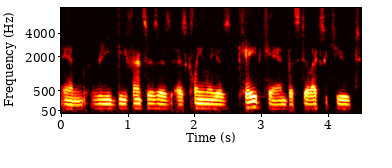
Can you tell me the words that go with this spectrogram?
and read defenses as, as cleanly as Cade can, but still execute,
